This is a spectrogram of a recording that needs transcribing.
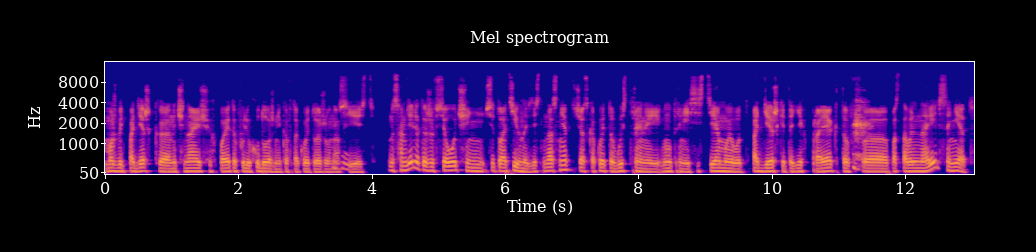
может быть, поддержка начинающих поэтов или художников, такой тоже у нас mm-hmm. есть. На самом деле это же все очень ситуативно. Здесь у нас нет сейчас какой-то выстроенной внутренней системы вот поддержки таких проектов, э, поставлены на рельсы. Нет.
